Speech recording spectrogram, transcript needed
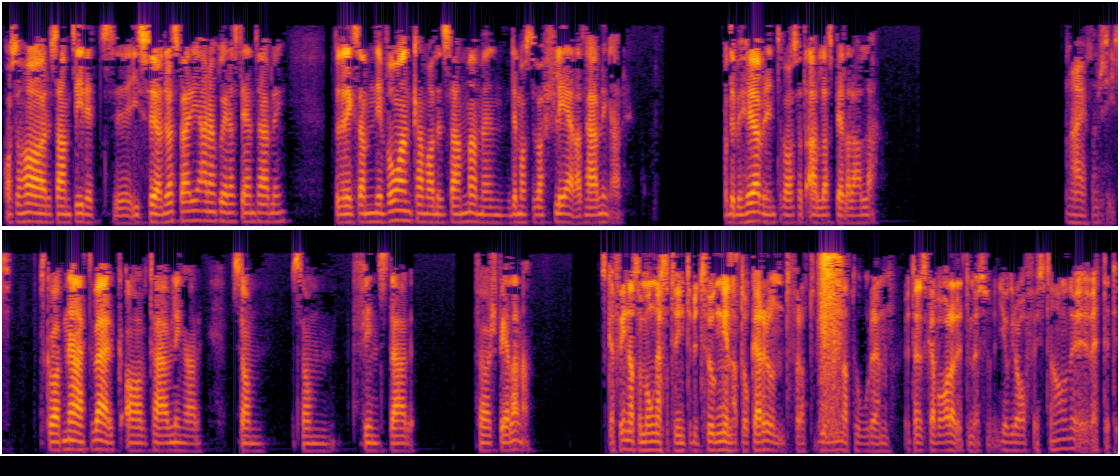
och så har samtidigt eh, i södra Sverige arrangerats det en tävling. Så det liksom, nivån kan vara densamma men det måste vara flera tävlingar. Och det behöver inte vara så att alla spelar alla. Nej, precis. Det ska vara ett nätverk av tävlingar som, som finns där för spelarna. Ska finnas så många så att du inte blir tvungen att åka runt för att vinna touren. Utan det ska vara lite mer geografiskt. Ja, det är vettigt ju.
